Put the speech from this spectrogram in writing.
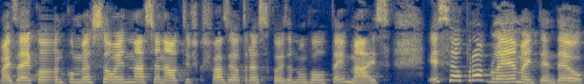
mas aí, quando começou o hino nacional, tive que fazer outras coisas, não voltei mais. Esse é o problema, entendeu?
